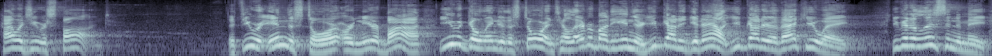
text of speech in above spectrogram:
How would you respond? If you were in the store or nearby, you would go into the store and tell everybody in there, you've got to get out, you've got to evacuate, you've got to listen to me.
